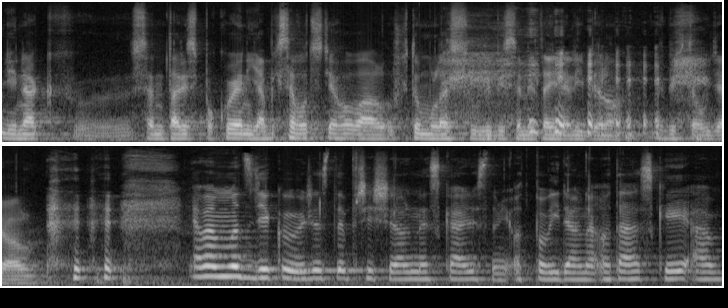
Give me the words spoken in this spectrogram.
jinak eh, jsem tady spokojený. Já bych se odstěhoval už k tomu lesu, kdyby se mi tady nelíbilo, bych to udělal. Já vám moc děkuji, že jste přišel dneska, že jste mi odpovídal na otázky a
